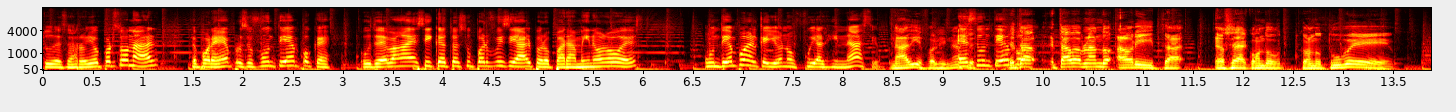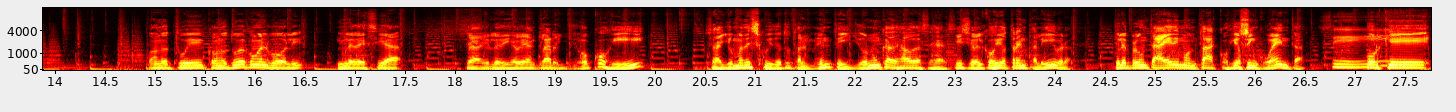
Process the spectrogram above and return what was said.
tu desarrollo personal, que por ejemplo, eso fue un tiempo que ustedes van a decir que esto es superficial, pero para mí no lo es, un tiempo en el que yo no fui al gimnasio. Nadie fue al gimnasio. Es un tiempo- Yo estaba, estaba hablando ahorita, o sea, cuando, cuando tuve. Cuando tuve, cuando tuve con el boli, y le decía, o sea, yo le dije bien claro, yo cogí, o sea, yo me descuidé totalmente y yo nunca he dejado de hacer ejercicio. Él cogió 30 libras. Tú le preguntas a Eddie Montá, cogió 50. Sí. Porque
